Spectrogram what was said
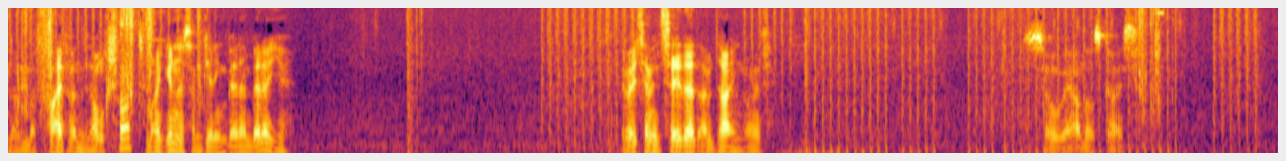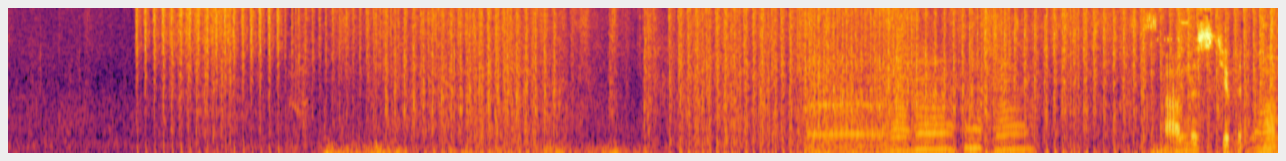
Number five the long shot. My goodness, I'm getting better and better here. Every time I say that, I'm dying, right? So where are those guys? I'm the stupid one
